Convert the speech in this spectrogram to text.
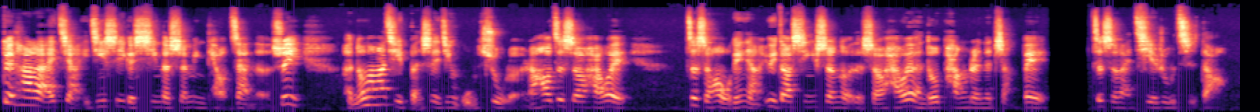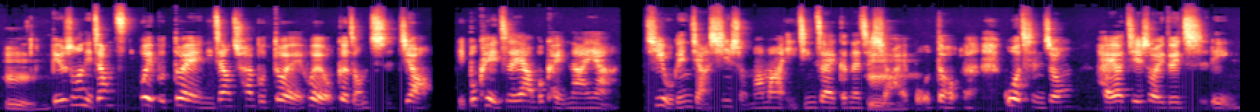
对她来讲已经是一个新的生命挑战了。所以很多妈妈其实本身已经无助了，然后这时候还会，这时候我跟你讲，遇到新生儿的时候，还会有很多旁人的长辈，这时候来介入指导。嗯，比如说你这样喂不对，你这样穿不对，会有各种指教，你不可以这样，不可以那样。其实我跟你讲，新手妈妈已经在跟那只小孩搏斗了，过程中还要接受一堆指令，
